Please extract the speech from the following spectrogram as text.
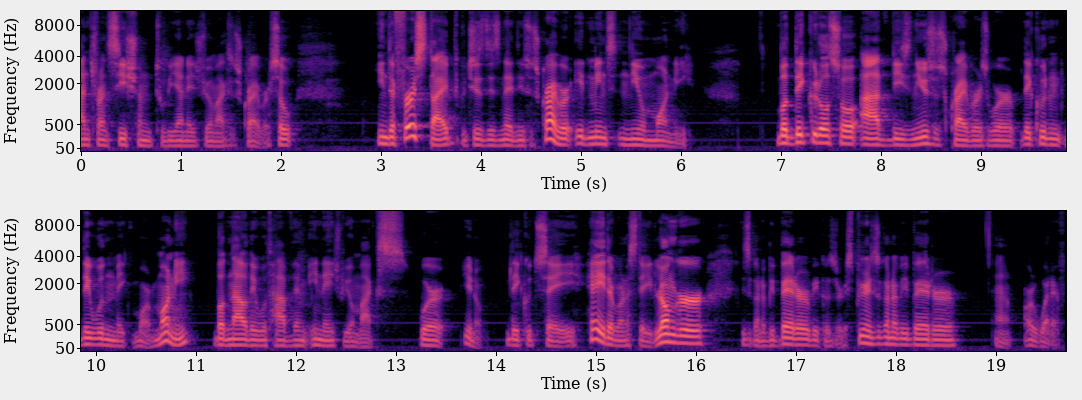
and transition to be an HBO Max subscriber. So in the first type, which is this net new subscriber, it means new money. But they could also add these new subscribers where they couldn't they wouldn't make more money, but now they would have them in HBO Max, where, you know, they could say, hey, they're gonna stay longer, it's gonna be better because their experience is gonna be better, uh, or whatever.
